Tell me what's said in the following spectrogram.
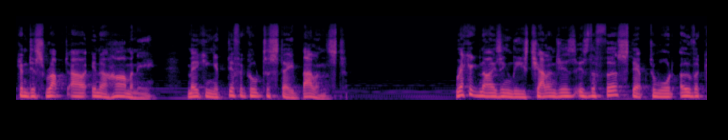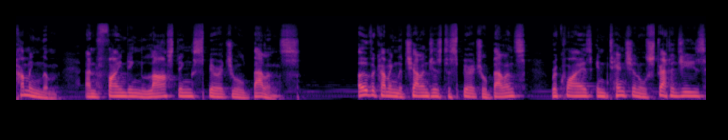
can disrupt our inner harmony, making it difficult to stay balanced. Recognizing these challenges is the first step toward overcoming them and finding lasting spiritual balance. Overcoming the challenges to spiritual balance requires intentional strategies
